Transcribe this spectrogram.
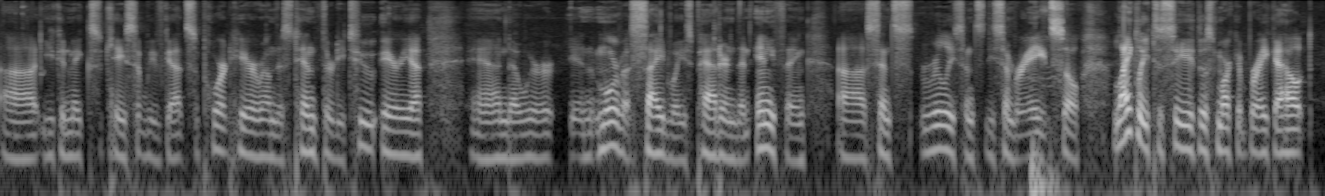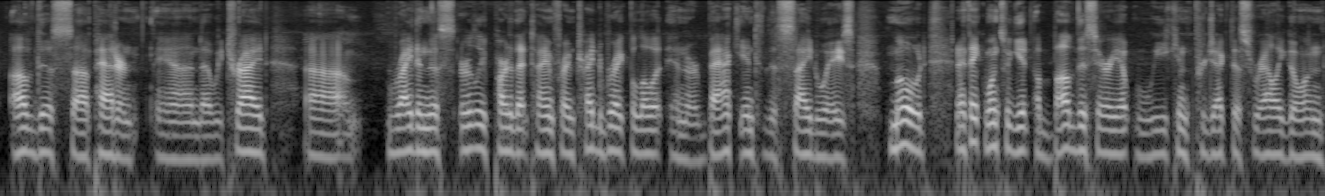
uh, you can make a case that we've got support here around this 1032 area and uh, we're in more of a sideways pattern than anything uh, since really since December 8th. So likely to see this market break out of this uh, pattern and we tried um, right in this early part of that time frame tried to break below it and are back into the sideways mode. And I think once we get above this area we can project this rally going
